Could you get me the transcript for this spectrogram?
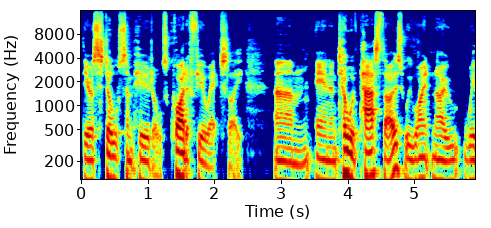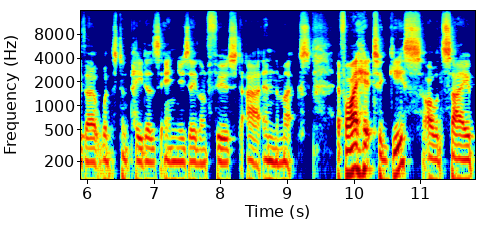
there are still some hurdles, quite a few actually. Um, and until we've passed those, we won't know whether Winston Peters and New Zealand First are in the mix. If I had to guess, I would say,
